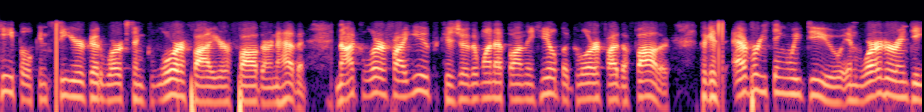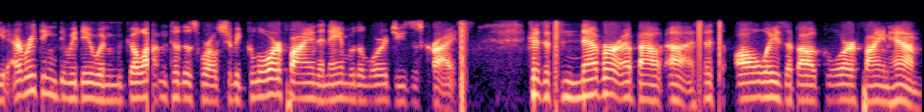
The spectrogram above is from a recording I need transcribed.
people can see your good works and glorify your Father in heaven. Not glorify you because you're the one up on the hill, but glorify the Father. Because everything we do, in word or in deed, everything that we do when we go out into this world should be glorifying the name of the Lord Jesus Christ. Because it's never about us, it's always about glorifying Him.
